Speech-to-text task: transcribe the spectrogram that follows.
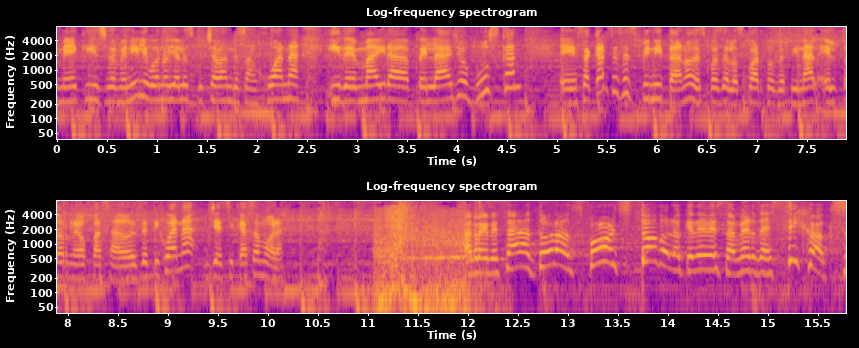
MX femenil y bueno, ya lo escuchaban de San Juana y de Mayra Pelayo, buscan eh, sacarse esa espinita, ¿no? Después de los cuartos de final el torneo pasado. Desde Tijuana, Jessica Zamora. Al regresar a Toro Sports, todo lo que debes saber de Seahawks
